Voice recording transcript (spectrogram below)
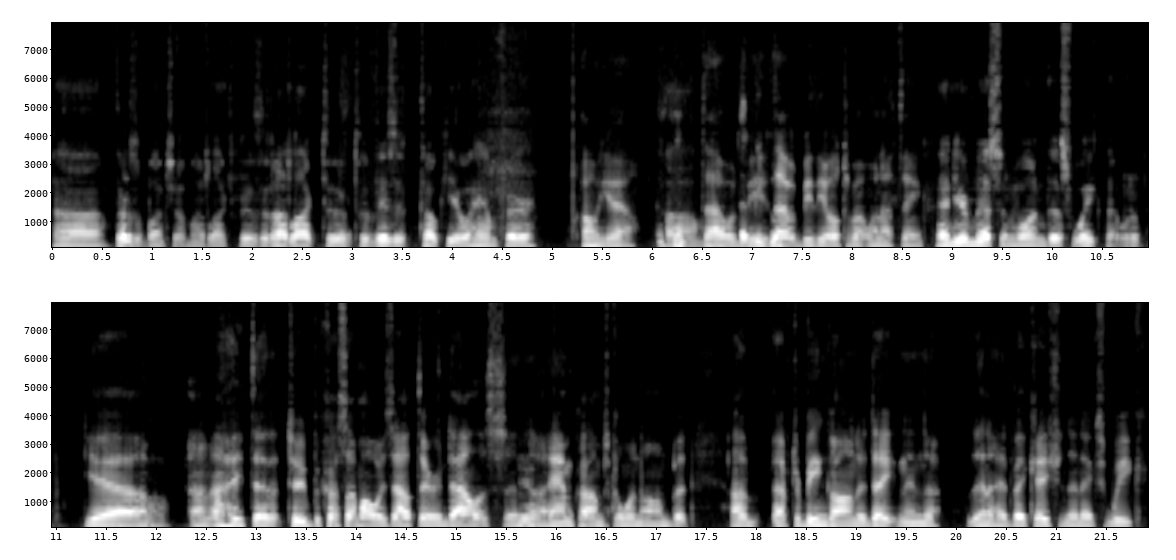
Uh, there's a bunch of them I'd like to visit. I'd like to, to visit Tokyo Ham Fair. Oh yeah, Um, that would That'd be, be good. that would be the ultimate one, I think. And you're missing one this week that would have. Yeah, Oh. and I hate that too because I'm always out there in Dallas and Yeah. uh, Hamcom's going on. But um, after being gone to Dayton and the, then I had vacation the next week,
